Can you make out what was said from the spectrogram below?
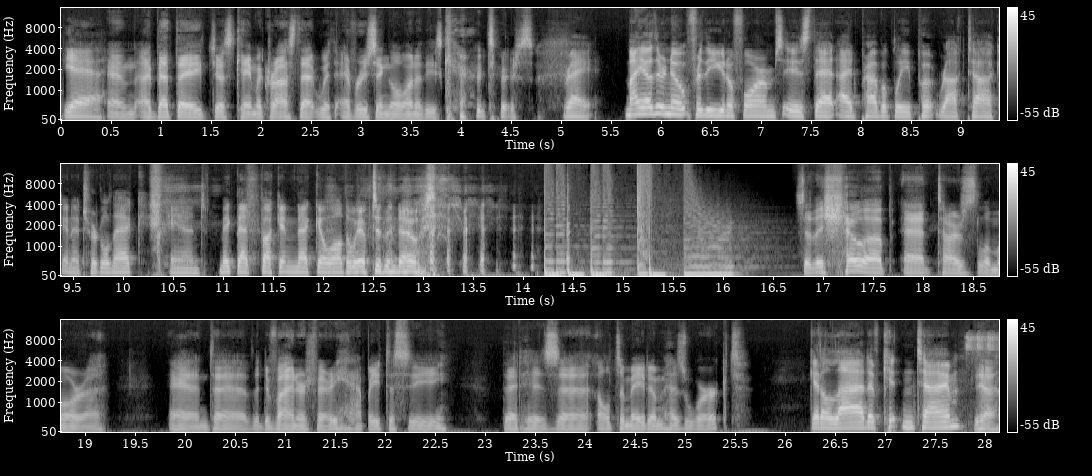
Yeah, And I bet they just came across that with every single one of these characters. right. My other note for the uniforms is that I'd probably put Rok-Tahk in a turtleneck and make that fucking neck go all the way up to the nose. So they show up at Tars Lamora, and uh, the diviner's very happy to see that his uh, ultimatum has worked. Get a lot of kitten time, Yeah,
